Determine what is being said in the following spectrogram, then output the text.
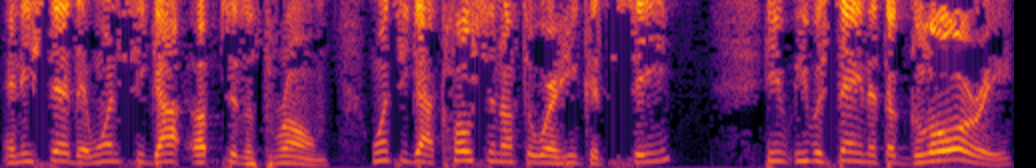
and he said that once he got up to the throne, once he got close enough to where he could see, he, he was saying that the glory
